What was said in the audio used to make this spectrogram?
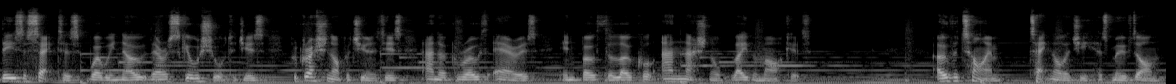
These are sectors where we know there are skill shortages, progression opportunities, and are growth areas in both the local and national labour market. Over time, technology has moved on.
